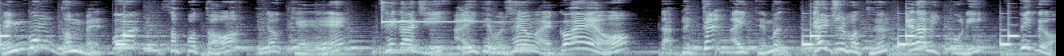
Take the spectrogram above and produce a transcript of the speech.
맹공 덤벨, 골 서포터. 이렇게 세 가지 아이템을 사용할 거예요 자 배틀 아이템은 탈출 버튼, 에나비 꼬리, 스피드업,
